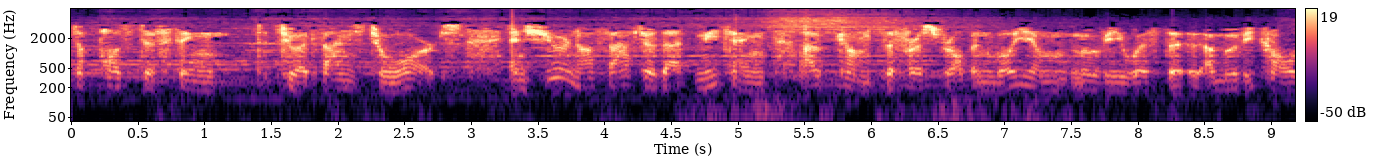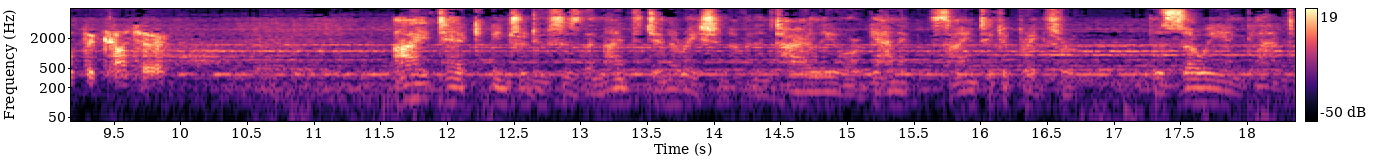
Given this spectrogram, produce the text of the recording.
is a positive thing to, to advance towards. And sure enough, after that meeting, out comes the first Robin Williams movie with the, a movie called The Cutter. iTech introduces the ninth generation of an entirely organic scientific breakthrough, the Zoe implant.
